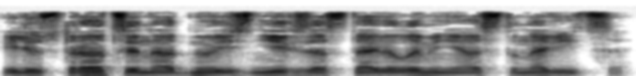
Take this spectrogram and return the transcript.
Иллюстрация на одной из них заставила меня остановиться.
